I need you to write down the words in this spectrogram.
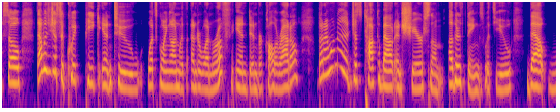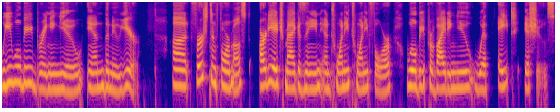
So that was just a quick peek into what's going on with Under One Roof in Denver, Colorado. But I want to just talk about and share some other things with you that we will be bringing you in the new year. Uh, first and foremost, RDH Magazine in 2024 will be providing you with eight issues.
